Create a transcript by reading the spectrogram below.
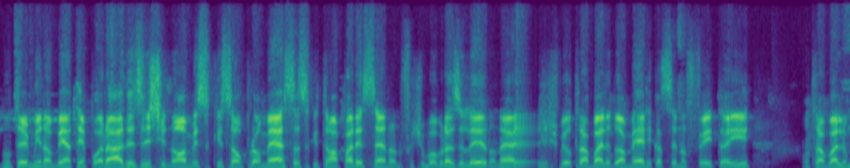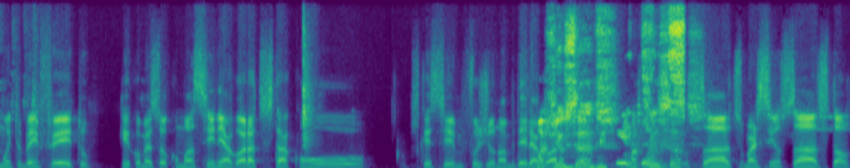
não terminam bem a temporada. Existem nomes que são promessas que estão aparecendo no futebol brasileiro, né? A gente vê o trabalho do América sendo feito aí, um trabalho muito bem feito, que começou com o Mancini e agora está com o esqueci, me fugiu o nome dele agora. Marcinho Santos. Marcinho Santos. Santos, Marcinho Santos. Então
